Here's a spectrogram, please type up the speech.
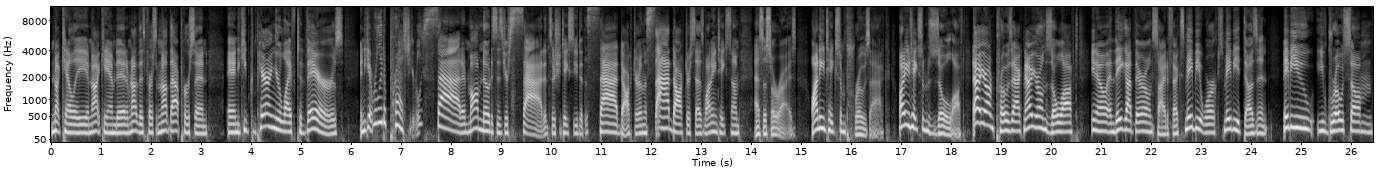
i'm not kelly i'm not camden i'm not this person i'm not that person and you keep comparing your life to theirs and you get really depressed, you get really sad, and mom notices you're sad. And so she takes you to the sad doctor, and the sad doctor says, Why don't you take some SSRIs? Why don't you take some Prozac? Why don't you take some Zoloft? Now you're on Prozac, now you're on Zoloft, you know, and they got their own side effects. Maybe it works, maybe it doesn't. Maybe you you grow some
